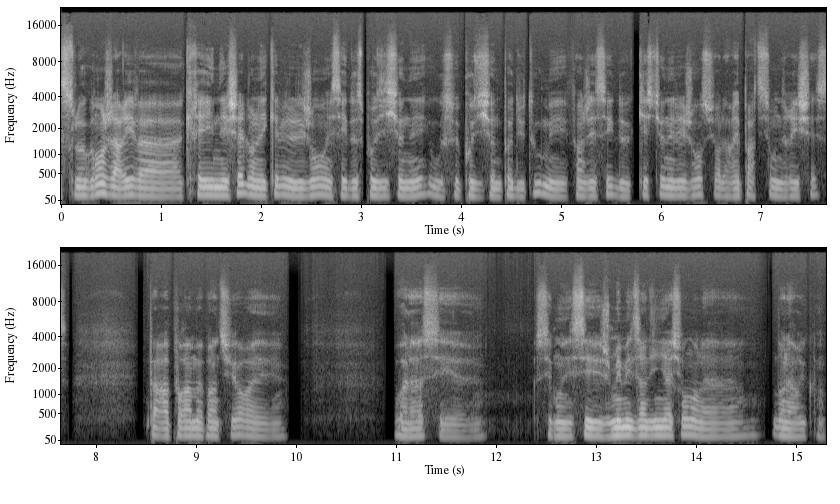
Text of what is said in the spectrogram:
slogan, j'arrive à créer une échelle dans laquelle les gens essayent de se positionner ou se positionnent pas du tout, mais enfin j'essaye de questionner les gens sur la répartition des richesses par rapport à ma peinture voilà, c'est euh, mon c'est- je mets mes indignations dans la dans la rue quoi.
